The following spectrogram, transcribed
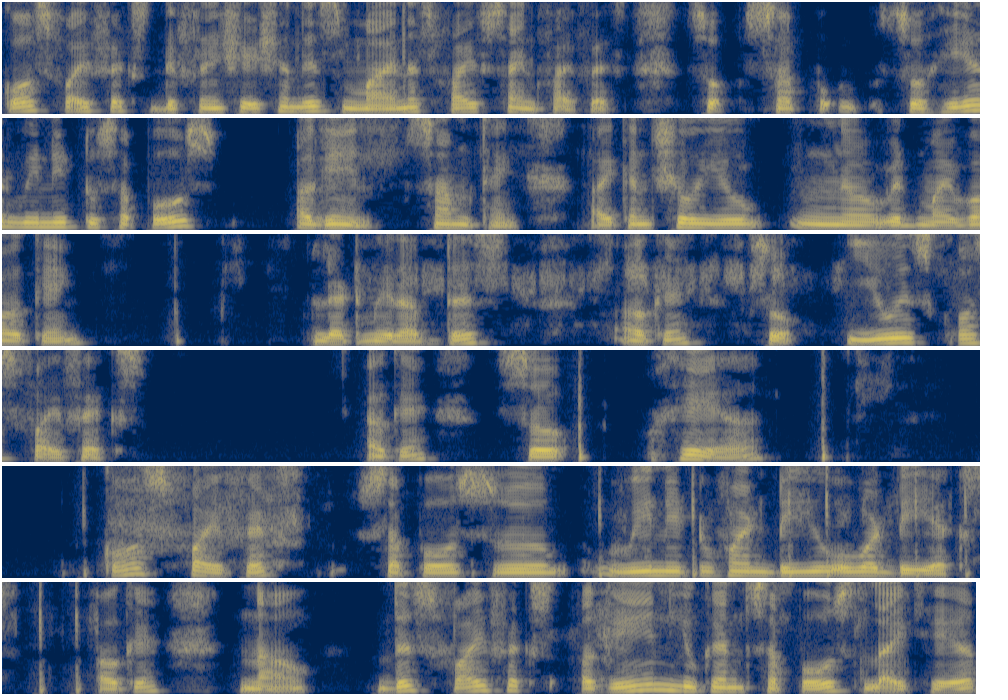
cos 5x differentiation is minus 5 sine 5x. So, so here we need to suppose again something. I can show you, you mm, know, with my working. Let me rub this. Okay. So u is cos 5x okay. So here cos 5x suppose uh, we need to find du over dx okay now this 5x again you can suppose like here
